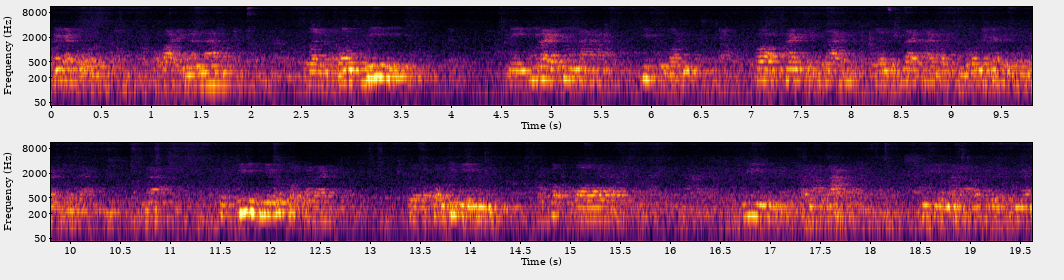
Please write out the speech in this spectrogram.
ไม่ยากจนเพราะว่าอย่างนั้นนะส่วนคนที่มีที่ไร่ที่นาที่สวนก็ให้สิบไร่เรือนสิบไร่ไปก็ถือว่าไม่ใช่เป็นคนยากจนแล้วนะที่ดินนี่เขาตรวจอะไรตัวกระทรวงที่ดินเขาก็พอที่ธนารักษ์ ที่ดินมาแล้วเกิดตรงเนี้ย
